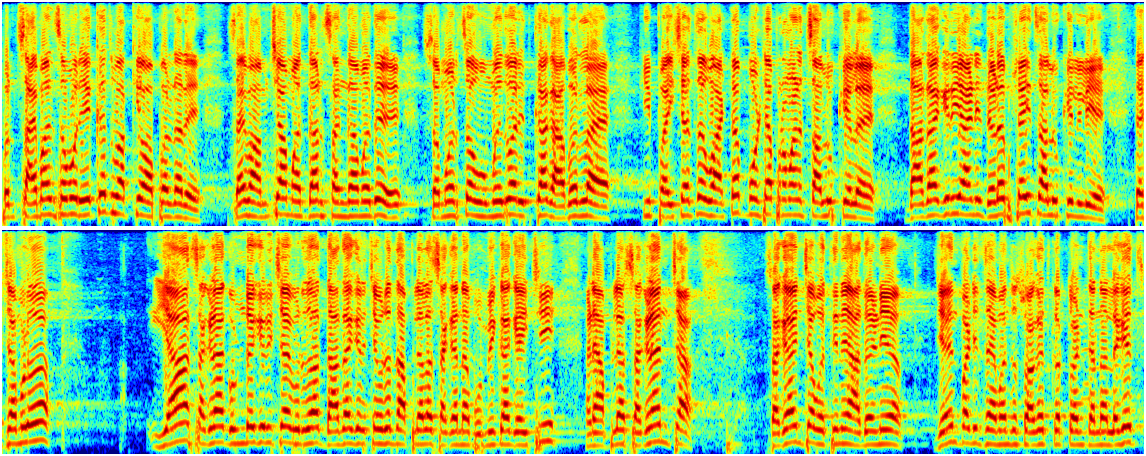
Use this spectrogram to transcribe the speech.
पण साहेबांसमोर एकच वाक्य वापरणार आहे. साहेब आमच्या मतदारसंघामध्ये समोरचा उमेदवार इतका घाबरला आहे की पैशाचं वाटप मोठ्या प्रमाणात चालू केलं आहे दादागिरी आणि दडपशाही चालू केलेली आहे. त्याच्यामुळं या सगळ्या गुंडगिरीच्या विरोधात दादागिरीच्या विरोधात आपल्याला सगळ्यांना भूमिका घ्यायची आणि आपल्या सगळ्यांच्या सगळ्यांच्या वतीने आदरणीय जयंत पाटील साहेबांचं स्वागत करतो आणि त्यांना लगेच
